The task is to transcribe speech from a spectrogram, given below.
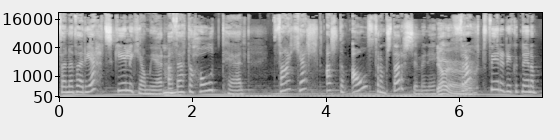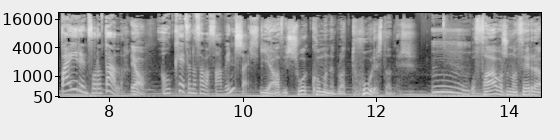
Þannig að það er rétt skili hjá mér að þetta hótel, það held alltaf áfram starfseminni Já, já, já. þrátt fyrir einhvern veginn að bærin fór að dala. Já. Ok, þannig að það var það vinsælt. Já, því svo koma nefnilega túristanir. Mm. Og það var svona þeirra,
